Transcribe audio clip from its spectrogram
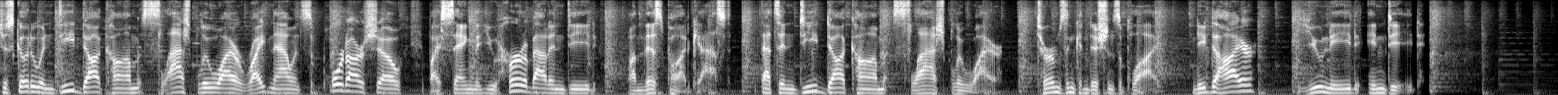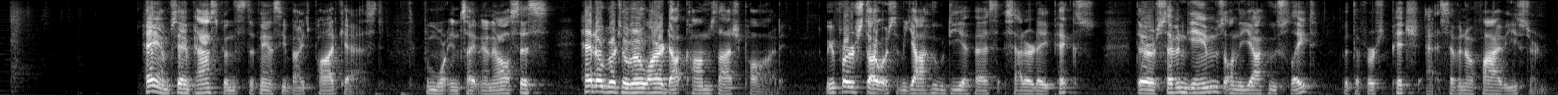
Just go to Indeed.com slash BlueWire right now and support our show by saying that you heard about Indeed on this podcast. That's Indeed.com slash BlueWire. Terms and conditions apply. Need to hire? You need Indeed. Hey, I'm Sam Pasco, and this is the Fantasy Bites podcast. For more insight and analysis, head over to RotoWire.com slash pod. We first start with some Yahoo DFS Saturday picks. There are seven games on the Yahoo slate, with the first pitch at 7.05 Eastern.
